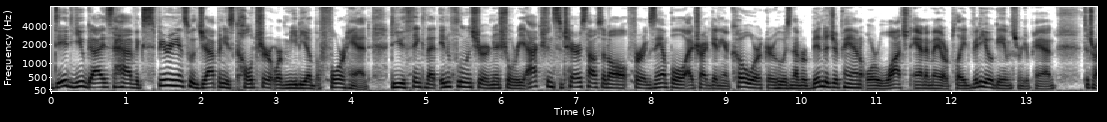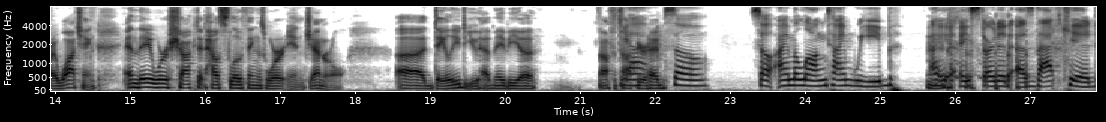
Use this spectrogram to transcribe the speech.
"Did you guys have experience with Japanese culture or media beforehand? Do you think that influenced your initial reactions to Terrace House at all? For example, I tried getting a coworker who has never been to Japan or watched anime or played video games from Japan to try watching, and they were shocked at how slow things were in general. Uh, Daily, do you have maybe a off the top of your head? So, so I'm a longtime weeb. I, I started as that kid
